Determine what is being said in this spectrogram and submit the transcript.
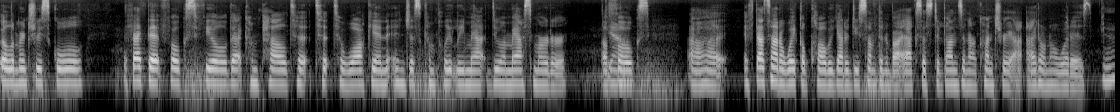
elementary school. The fact that folks feel that compelled to, to, to walk in and just completely ma- do a mass murder of Yeah. folks. Uh, if that's not a wake up call, we got to do something about access to guns in our country. I, I don't know what is. Yeah.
